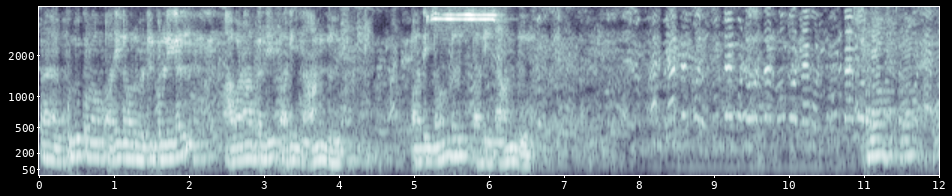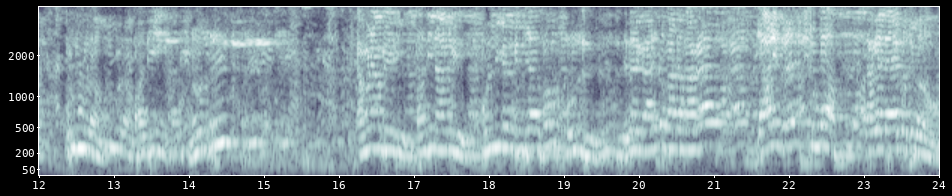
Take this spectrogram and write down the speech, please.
புதுக்குளம் பதினோரு வெற்றி புள்ளிகள் அவனாப்பள்ளி பதினான்கு. பதினொன்று பதினான்கு. புதுக்குளம் பதினொன்று. கமனாபேரி பதினான்கு. புள்ளிகள் வித்தியாசம் மூன்று. இதற்கு அடுத்த பாட்டமாக ஜாலி பிரஸ் சுபாஷ். தங்களை தயார்படுத்திக் கொள்வோம்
